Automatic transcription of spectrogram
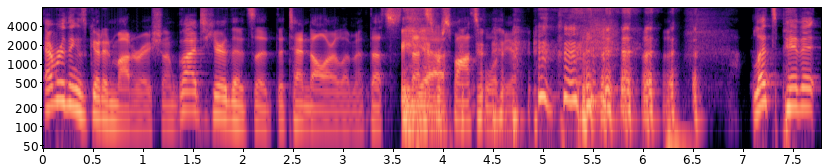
everything's good in moderation. I'm glad to hear that it's a the ten dollar limit. That's that's Yeah. responsible of you. let's pivot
